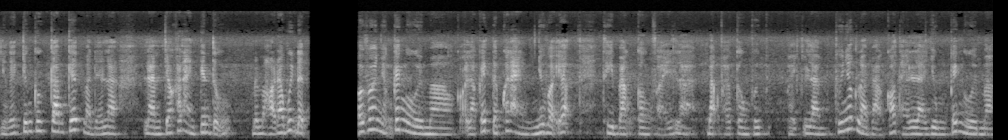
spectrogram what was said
những cái chứng cứ cam kết mà để là làm cho khách hàng tin tưởng để mà họ ra quyết định đối với những cái người mà, gọi là, cái tập khách hàng như vậy á, thì bạn cần phải là, bạn phải cần phải phải làm, thứ nhất là bạn có thể là dùng cái người mà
